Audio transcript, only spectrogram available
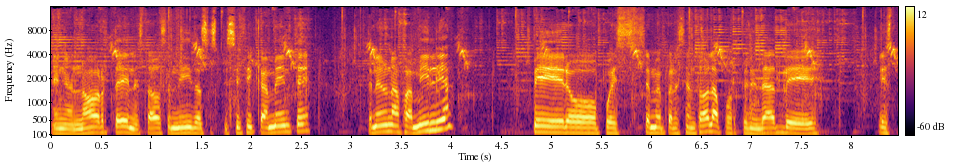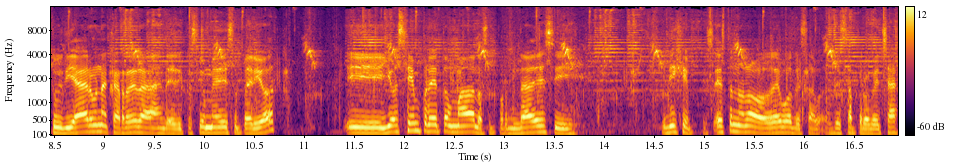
en el norte, en Estados Unidos específicamente, tener una familia, pero pues se me presentó la oportunidad de estudiar una carrera de educación media y superior y yo siempre he tomado las oportunidades y, dije, pues esto no lo debo desaprovechar.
